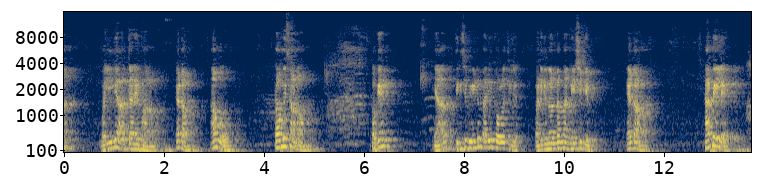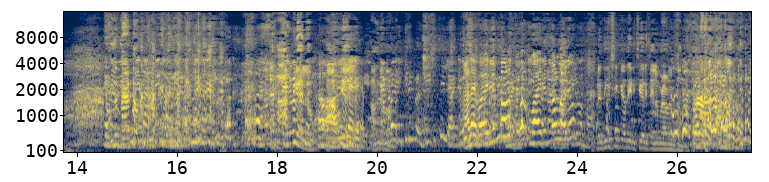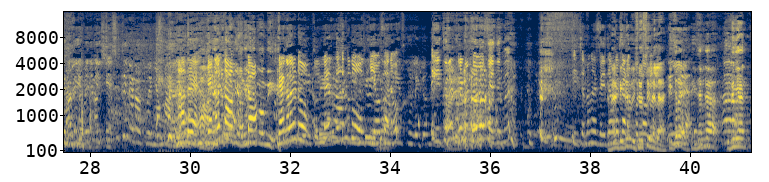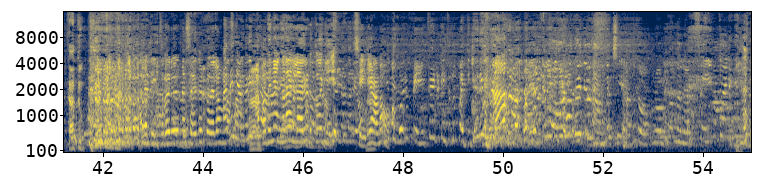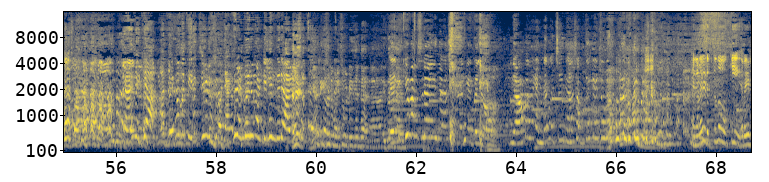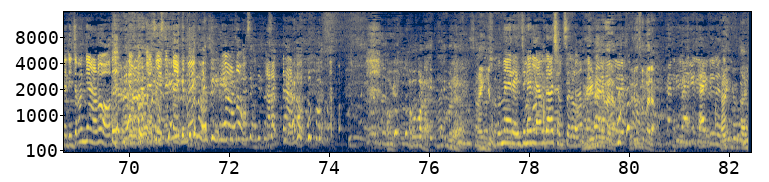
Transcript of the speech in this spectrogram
വലിയ ആൾക്കാരെ മാറണം. കേട്ടോ? ആവോ പ്രോമിസ് ആണോ? ഓക്കെ ഞാൻ തിരിച്ച് വീണ്ടും വരും കോളേജിൽ പഠിക്കുന്നുണ്ടോന്ന് അന്വേഷിക്കും. കേട്ടോ? ഹാപ്പി അല്ലേ? ഹാപ്പി ആയല്ലോ. ഹാപ്പി ആയല്ലോ. അതിനാണോ? അതെ വരുന്നു വരുന്നുള്ളൊരു പ്രതീക്ഷിക്കാതെ ഇടിച്ചു കയറി ചെല്ലുമ്പോഴാണ് ഒരു അതെ ഞങ്ങൾ ഡോക്ടറിന്റെ അടുത്ത് നോക്കി അവസാനം. ടീച്ചർ ടീച്ചറിന്റെ മെസ്സേജ് എന്നാൽ ടീച്ചർ വിശ്വസിച്ചില്ലല്ലേ. ടീച്ചറെ ടീച്ചറിന്റെ ഇത് ഞാൻ കാത്തു. അല്ല ടീച്ചർ ഒരു മെസ്സേജ് ഇട്ടതിലും അപ്പൊ അത് ഞങ്ങളെ എല്ലാരും എടുത്തു നോക്കി. ശരിയാണോ? എനിക്ക് മനസ്സിലായി ഞാൻ ശബ്ദം കേട്ടല്ലോ. ഞാൻ പറഞ്ഞു എന്റെ കൊച്ചി ഞാൻ ശബ്ദം കേട്ടു ഞങ്ങൾ എടുത്തു നോക്കി. റീന ടീച്ചർ തന്നെയാണോ? അത് മെസ്സേജ് ഇട്ടേക്കുന്നത് ശരിയാണോ? കറക്റ്റ് താങ്ക് യു മാരേജിന് എല്ലാവിധ ആശംസകളും. വീണ്ടും വരാം. ഒരു ദിവസം വരാം.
